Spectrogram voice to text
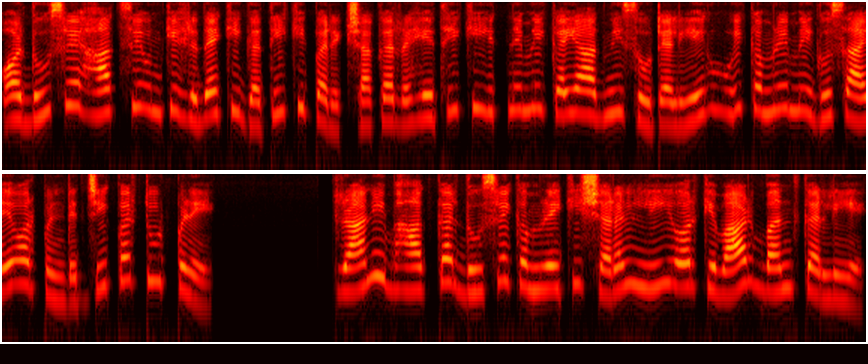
और दूसरे हाथ से उनके हृदय की गति की परीक्षा कर रहे थे कि इतने में कई आदमी सोटे लिए हुए कमरे में घुस आए और पंडित जी पर टूट पड़े। रानी भागकर दूसरे कमरे की शरण ली और किवाड़ बंद कर लिए।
